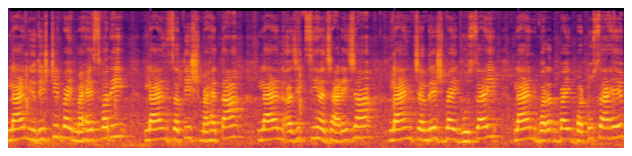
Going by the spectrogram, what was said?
Lion Yudhishthirbhai Maheshwari, Lion Satish Mehta, Lion Ajitsinh Jadeja, Lion Chandreshbhai Gusai, Lion Bharatbhai Bhattu સાહેબ,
